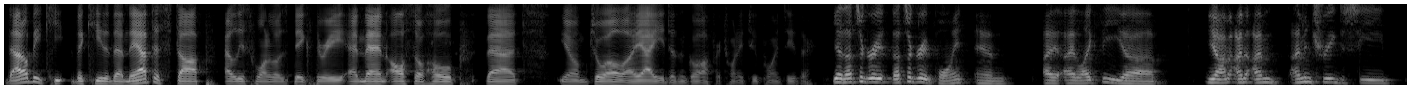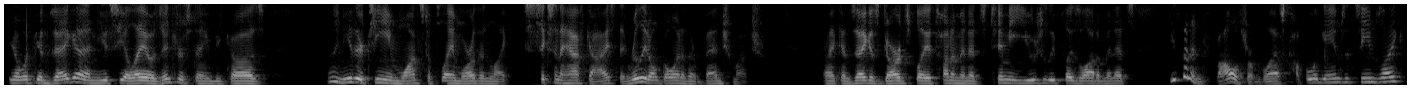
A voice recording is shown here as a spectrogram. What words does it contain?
that'll be key, the key to them. They have to stop at least one of those big three, and then also hope that you know Joel Ayayi doesn't go off for 22 points either. Yeah, that's a great that's a great point, and I, I like the uh, yeah I'm I'm I'm intrigued to see you know, with Gonzaga and UCLA, it was interesting because really neither team wants to play more than like six and a half guys. They really don't go into their bench much, right? Gonzaga's guards play a ton of minutes. Timme usually plays a lot of minutes. He's been in foul trouble the last couple of games. It seems like.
